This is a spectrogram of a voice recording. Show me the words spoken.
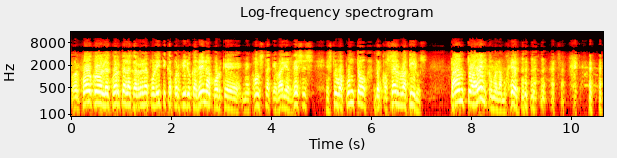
Por poco le corta la carrera política Porfirio Cadena porque me consta que varias veces estuvo a punto de coserlo a tiros, tanto a él como a la mujer.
